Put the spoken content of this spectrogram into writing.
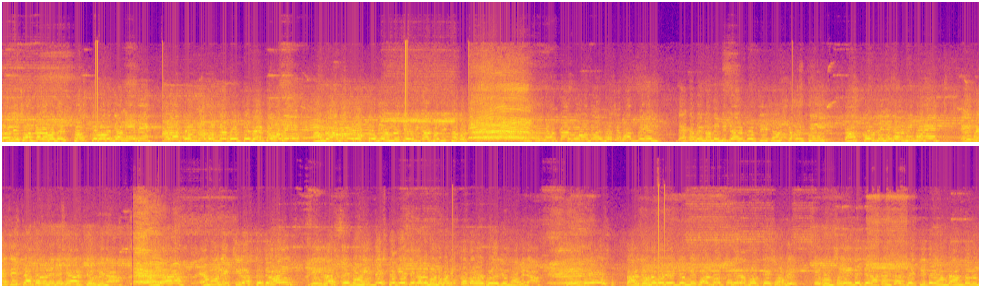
তাহলে সরকার আমাদের স্পষ্টভাবে জানিয়ে দিক তারা কোনটা কোনটা করতে ব্যর্থ হবে, আমরা আবারও রক্ত দিয়ে আমরা সে অধিকার প্রতিষ্ঠা করব। কিন্তু সরকার মহোদয় বসে থাকবেন, দেখাবেন আমি বিচার করছি, সংস্কার করছি, কাজ করবেন এটার বিপরীত। এই ফ্যাসিস্ট আচরণে দেশে আর চলবে না। আমরা এমন একটি রাষ্ট্র চাই যে রাষ্ট্রের বাহির দেশ থেকে এসে কারও মানবাধিকার করার প্রয়োজন হবে না। সেই দেশ তার জনগণের জন্য সর্বোচ্চ নিরাপদ দেশ হবে, এবং সেই দেশের আকাঙ্ক্ষার প্রেক্ষিতে আমরা আন্দোলন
